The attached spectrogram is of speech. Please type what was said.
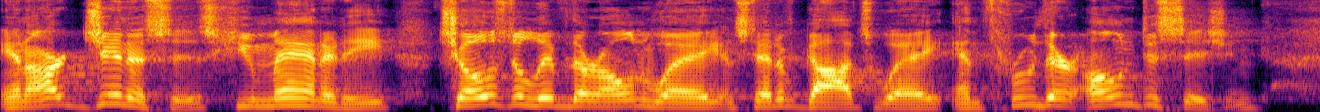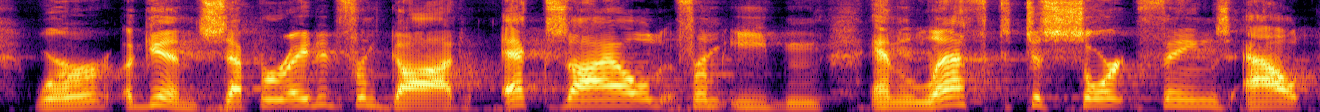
in our Genesis, humanity chose to live their own way instead of God's way, and through their own decision, were again separated from God, exiled from Eden, and left to sort things out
